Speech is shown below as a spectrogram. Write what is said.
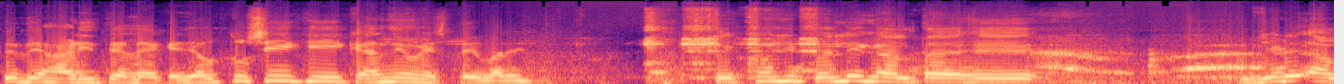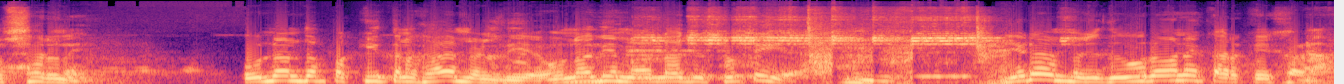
ਤੇ ਦਿਹਾੜੀ ਤੇ ਲੈ ਕੇ ਜਾਓ। ਤੁਸੀਂ ਕੀ ਕਹਿੰਦੇ ਹੋ ਇਸ ਦੇ ਬਾਰੇ ਜੀ? ਦੇਖੋ ਜੀ ਪਹਿਲੀ ਗੱਲ ਤਾਂ ਇਹ ਜਿਹੜੇ ਅਫਸਰ ਨੇ ਉਹਨਾਂ ਨੂੰ ਤਾਂ ਪੱਕੀ ਤਨਖਾਹ ਮਿਲਦੀ ਹੈ। ਉਹਨਾਂ ਦੀ ਮੰਨ ਲਓ ਜੋ ਛੁੱਟੀ ਹੈ। ਜਿਹੜਾ ਮਜ਼ਦੂਰ ਆ ਉਹਨੇ ਕਰਕੇ ਖਾਣਾ।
